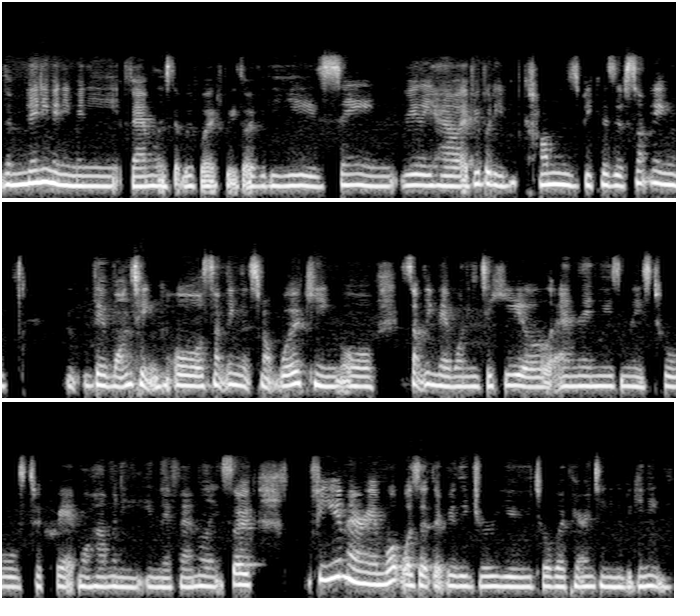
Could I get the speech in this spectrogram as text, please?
the many, many, many families that we've worked with over the years, seeing really how everybody comes because of something they're wanting or something that's not working or something they're wanting to heal and then using these tools to create more harmony in their family. So for you marion what was it that really drew you to aware parenting in the beginning?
